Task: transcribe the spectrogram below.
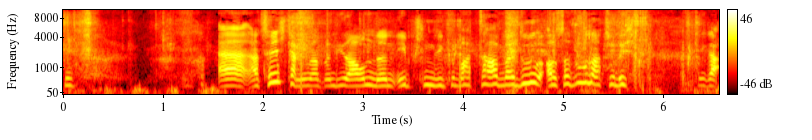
ich, äh, natürlich kann niemand in dieser Runde einen epischen Sieg gemacht haben, weil du, außer du natürlich. Egal.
